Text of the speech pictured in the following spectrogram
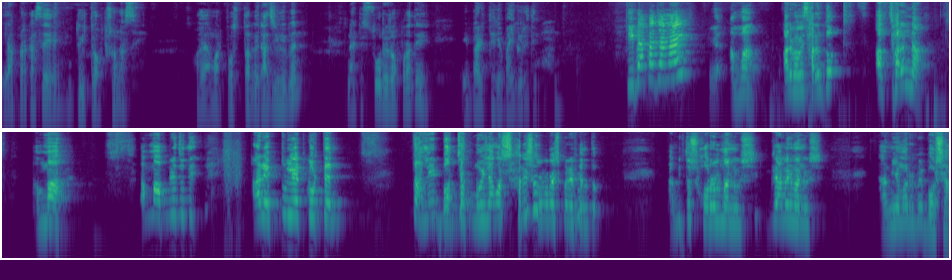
এই আপনার কাছে দুইটা অপশন আছে। হয় আমার প্রস্তাবে রাজি হইবেন না চোরের অপরাধে এই বাড়ি থেকে বাই করে দিব কি ব্যাপার জানাই আম্মা আরে ভাবি ছাড়েন তো। আর ছাড়েন না। আম্মা আম্মা আপনি যদি আর একটু লেট করতেন তাহলে এই বজ্জাত মহিলা আমার সারে সর্বনাশ করে ফেলতো। আমি তো সরল মানুষ গ্রামের মানুষ। আমি আমার রুমে বসা।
